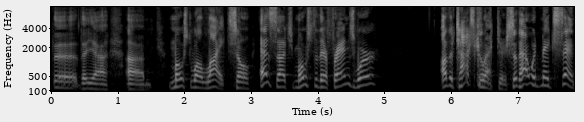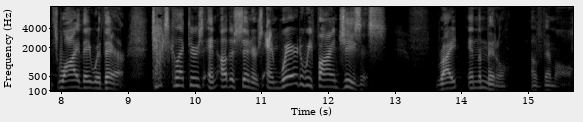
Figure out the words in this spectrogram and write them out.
the, the uh, um, most well liked. So, as such, most of their friends were other tax collectors. So that would make sense why they were there. Tax collectors and other sinners. And where do we find Jesus? Right in the middle of them all.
